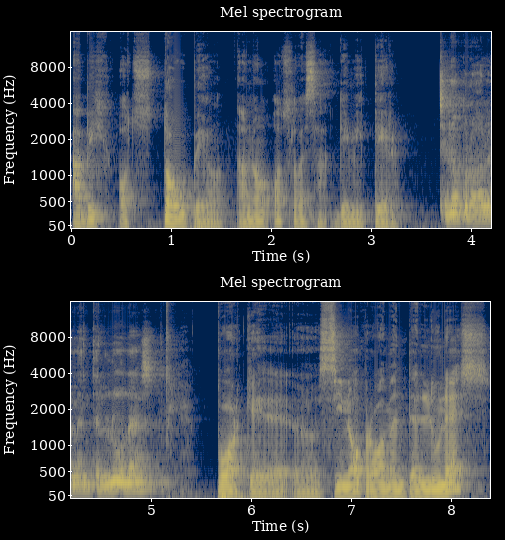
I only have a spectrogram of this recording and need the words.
abych odstoupil. Ano, od slovesa dimitir. Si no, probablemente el lunes Porque eh, si no, probablemente el lunes,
